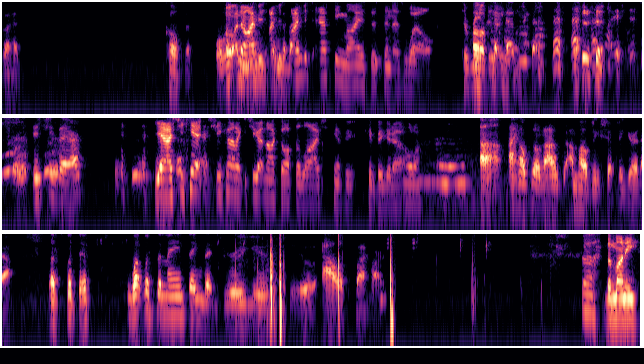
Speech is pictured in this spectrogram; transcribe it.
go ahead. Colton. What was Oh the no, main I'm just, I'm just, about- I'm just asking my assistant as well to read Oh, the okay. next one. Assistant. Is she there? Yeah, she can't. She kind of she got knocked off the live. She can't figure, can't figure it out. Hold on. Uh, I hope. I'm I'm hoping she'll figure it out. Let's put this. What was the main thing that drew you to Alice by Heart? Ugh, the money.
